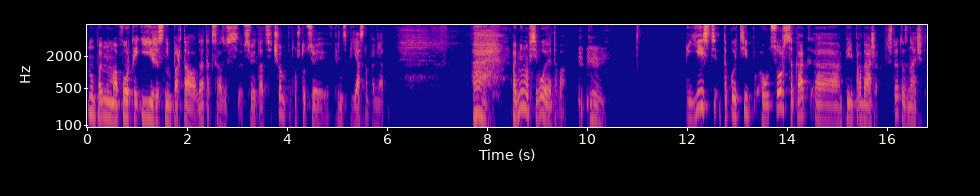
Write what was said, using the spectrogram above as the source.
ну, помимо Upwork и же с ним порталов, да, так сразу все это отсечем, потому что тут все, в принципе, ясно, понятно. Помимо всего этого, Есть такой тип аутсорса, как э, перепродажа. Что это значит?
